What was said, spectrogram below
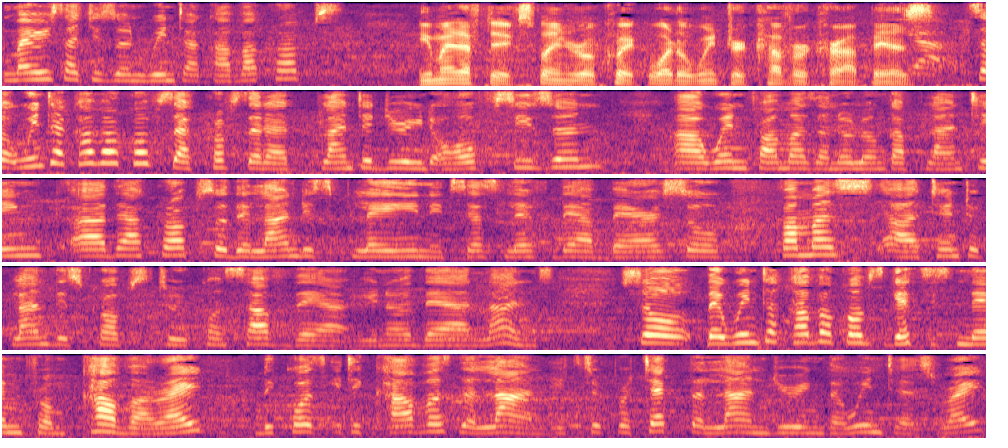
My research is on winter cover crops. You might have to explain real quick what a winter cover crop is. Yeah. So winter cover crops are crops that are planted during the off season uh, when farmers are no longer planting uh, their crops. So the land is plain; it's just left there bare. So farmers uh, tend to plant these crops to conserve their, you know, their lands. So the winter cover crops gets its name from cover, right? Because it covers the land. It's to protect the land during the winters, right?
